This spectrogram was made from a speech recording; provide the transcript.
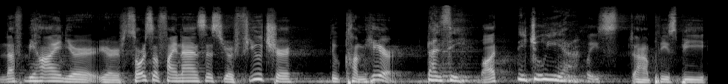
left behind your, your source of finances, your future to come here. 但是 But 你注意啊， please, uh, please be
